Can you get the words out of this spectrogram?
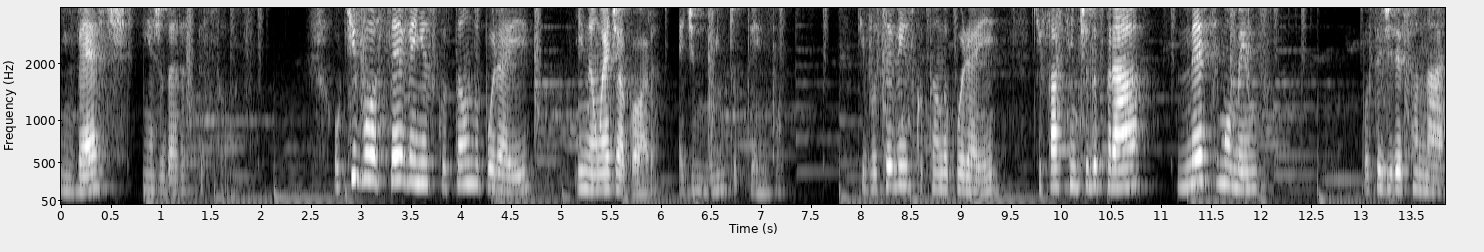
Investe em ajudar as pessoas. O que você vem escutando por aí, e não é de agora, é de muito tempo, que você vem escutando por aí, que faz sentido para, nesse momento, você direcionar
